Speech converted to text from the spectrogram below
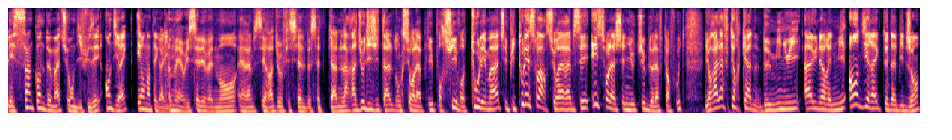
Les 52 matchs seront diffusés en direct et en intégralité. Mais oui, c'est l'événement RMC radio officielle de cette canne, la radio digitale donc sur l'appli pour suivre tous les matchs et puis tous les soirs sur RMC et sur la chaîne YouTube de l'Afterfoot. Il y aura l'After Cannes minuit à 1h30 en direct d'Abidjan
